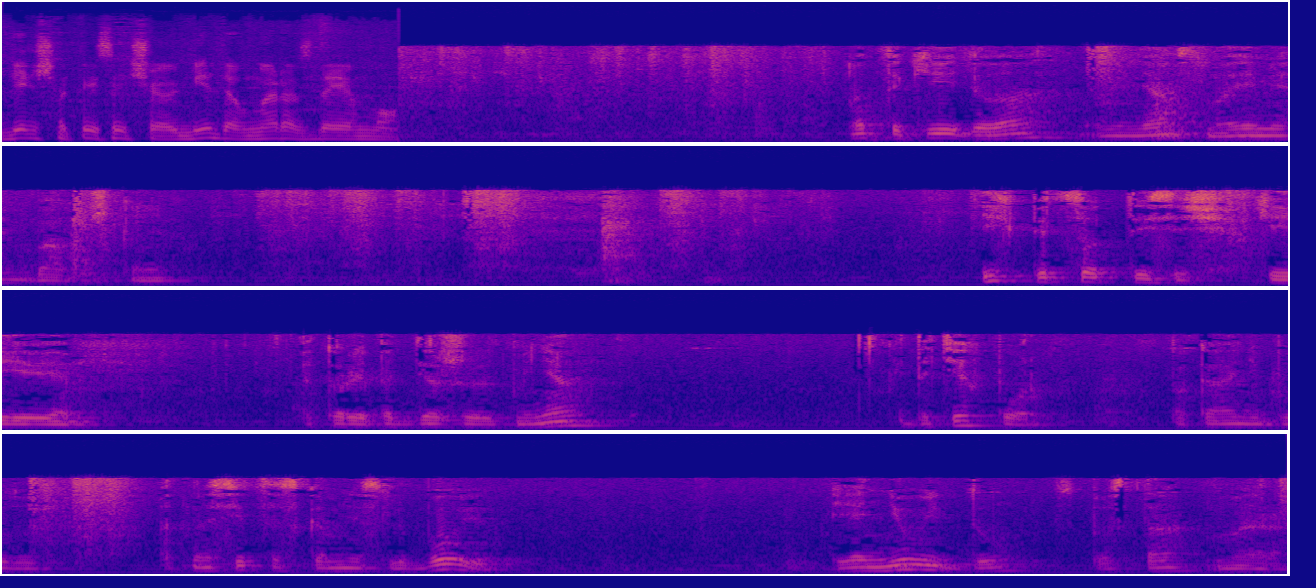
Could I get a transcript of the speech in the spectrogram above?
більше тисячі обідів ми роздаємо. Вот такие дела у меня с моими бабушками. Их 500 тысяч в Киеве, которые поддерживают меня. И до тех пор, пока они будут относиться ко мне с любовью, я не уйду с поста мэра.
